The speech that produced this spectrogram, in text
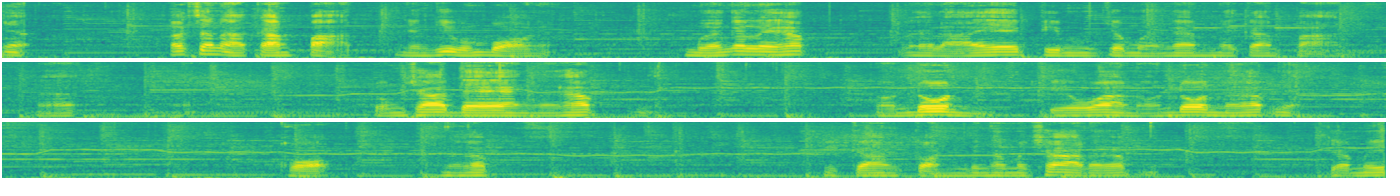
เนี่ยลักษณะการปาดอย่างที่ผมบอกเนี่ยเหมือนกันเลยครับ หลาย ๆ พิมพ์จะเหมือนกันในการปาดนะฮะตรงชาติแดงนะครับหนอนด้นเรียกว่าหนอนด้นนะครับเนี่ยขอบนะครับ มีการก่อนเป็นธรรมชาตินะครับ จะไม่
